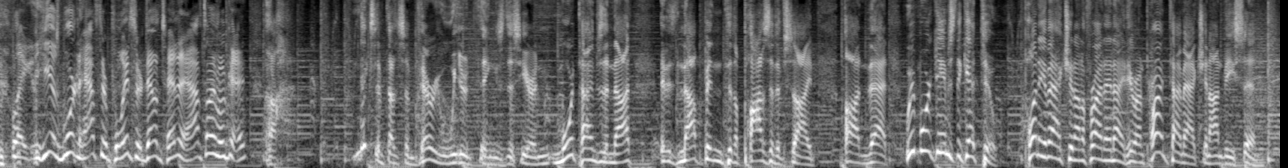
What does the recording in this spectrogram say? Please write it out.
like he has more than half their points. They're down ten at halftime. Okay. Knicks have done some very weird things this year, and more times than not, it has not been to the positive side on that. We have more games to get to. Plenty of action on a Friday night here on Primetime Action on VSIN.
